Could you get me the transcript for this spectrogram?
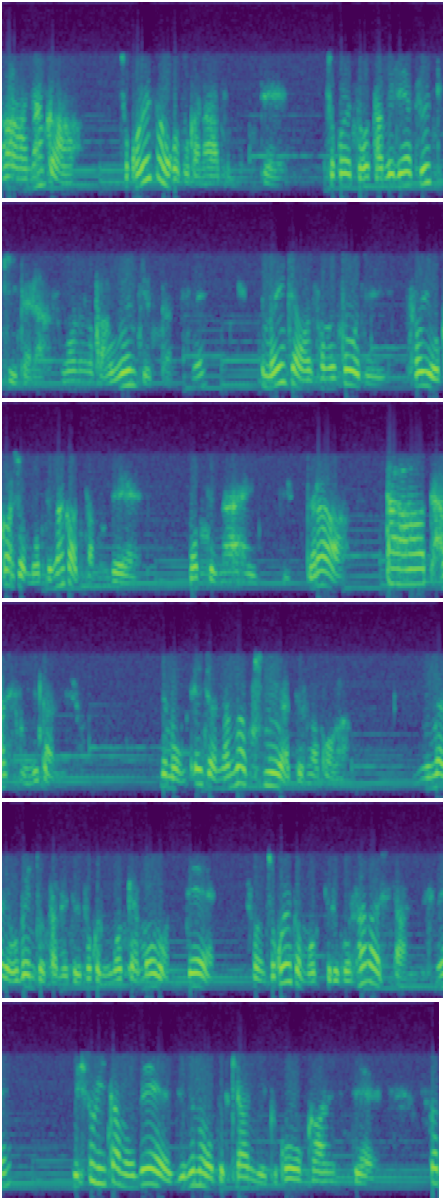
ああなんかチョコレートのことかなと思ってチョコレートを食べるやつって聞いたらその女の子が「うん」って言ったんですね。でも A ちゃんはその当時そういうお菓子を持ってなかったので持ってないって言ったらターって走って逃げたんですよ。でも A ちゃん何となく気になってその子が。みんなでお弁当食べてるとこにもう一回戻ってそのチョコレートを持ってる子を探したんですね。で1人いたので自分の持ってるキャンディーと交換して再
